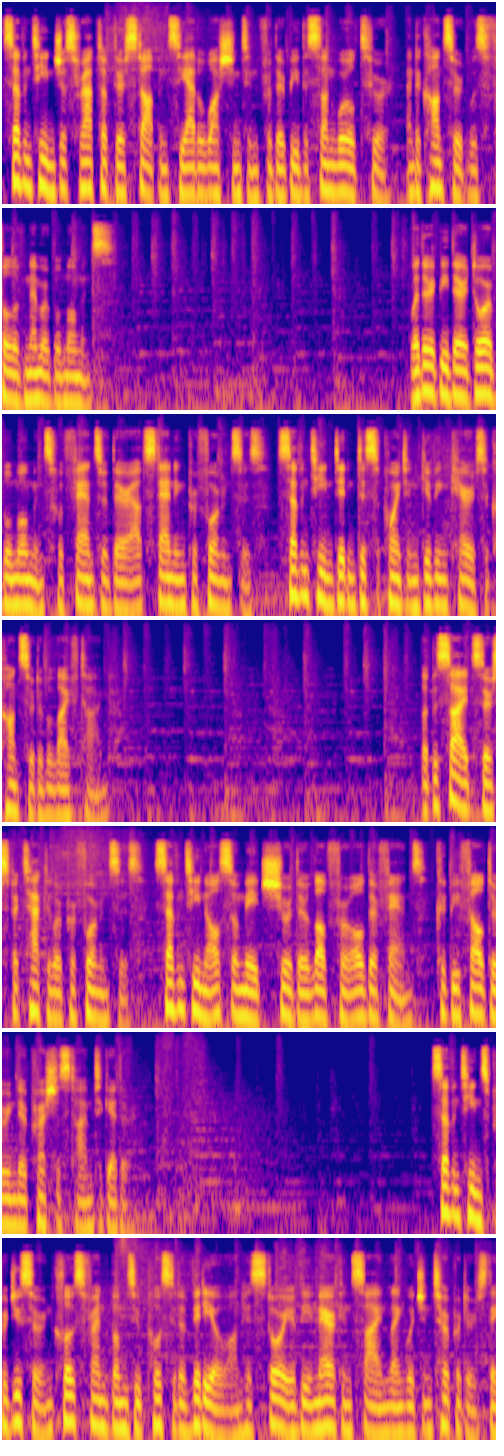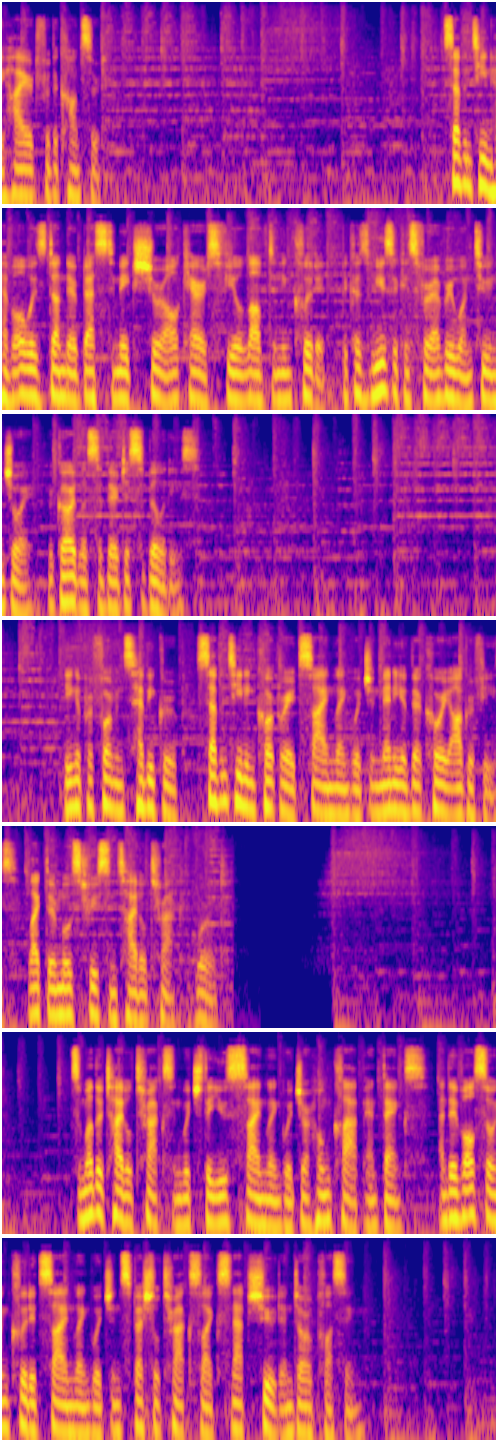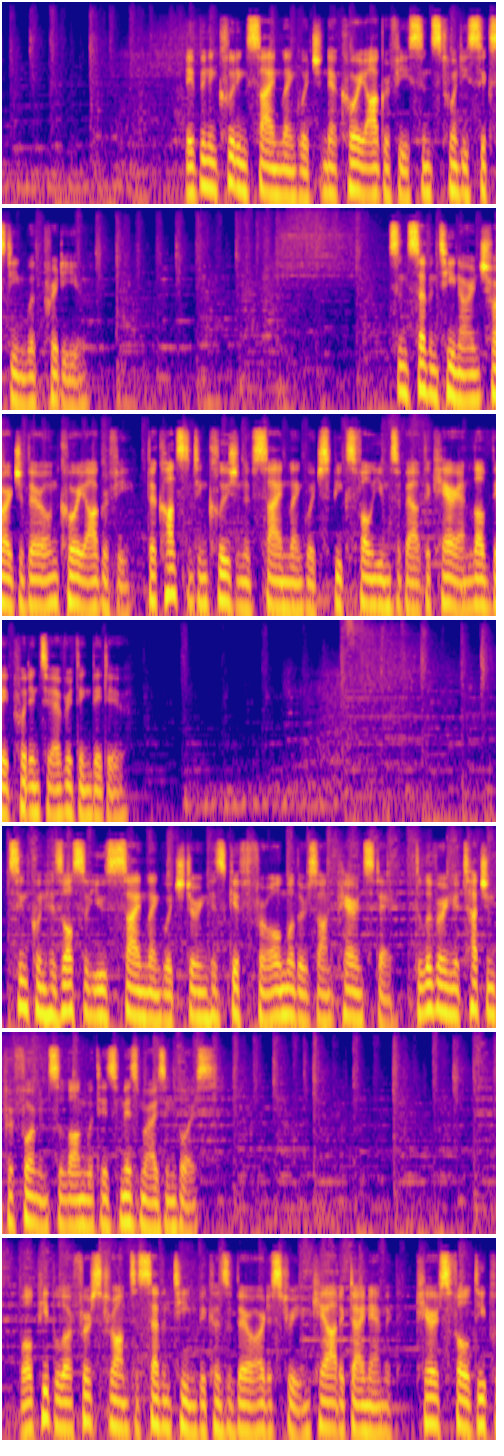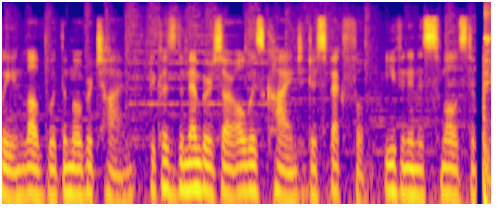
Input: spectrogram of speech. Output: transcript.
Seventeen just wrapped up their stop in Seattle, Washington for their Be the Sun World Tour, and the concert was full of memorable moments. Whether it be their adorable moments with fans or their outstanding performances, Seventeen didn't disappoint in giving CARATs a concert of a lifetime. But besides their spectacular performances, Seventeen also made sure their love for all their fans could be felt during their precious time together. Seventeen's producer and close friend Bumzu posted a video on his story of the American Sign Language interpreters they hired for the concert. Seventeen have always done their best to make sure all CARATs feel loved and included, because music is for everyone to enjoy, regardless of their disabilities. Being a performance-heavy group, Seventeen incorporates sign language in many of their choreographies, like their most recent title track, World. Some other title tracks in which they use sign language are Home Clap and Thanks, and they've also included sign language in special tracks like Snap Shoot and Daro Plussing. They've been including sign language in their choreography since 2016 with Pretty U. Since 17 are in charge of their own choreography, their constant inclusion of sign language speaks volumes about the care and love they put into everything they do. Seungkwan has also used sign language during his gift for all mothers on Parents' Day, delivering a touching performance along with his mesmerizing voice. While people are first drawn to 17 because of their artistry and chaotic dynamic, CARATs fall deeply in love with them over time, because the members are always kind and respectful, even in the smallest of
